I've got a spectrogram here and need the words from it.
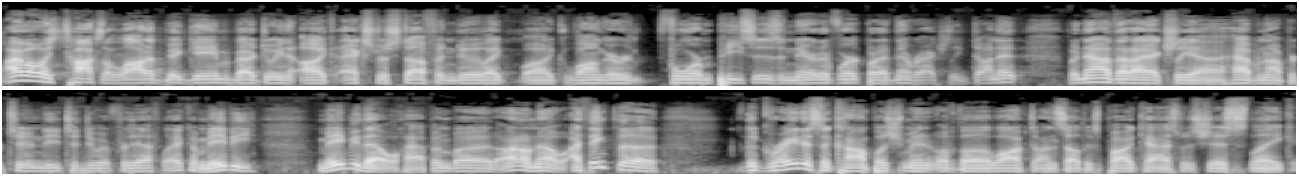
I've always talked a lot of big game about doing like extra stuff and doing like like longer form pieces and narrative work, but I've never actually done it. But now that I actually uh, have an opportunity to do it for the Athletic, maybe maybe that will happen. But I don't know. I think the the greatest accomplishment of the Locked On Celtics podcast was just like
